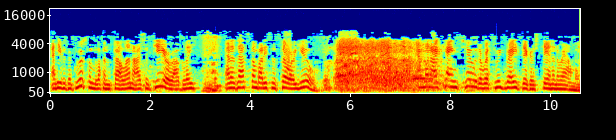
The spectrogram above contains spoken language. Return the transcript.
and he was a gruesome looking fella, and I said, gee, you're ugly. And as that, somebody said, so are you. and when I came to, there were three grave diggers standing around me.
